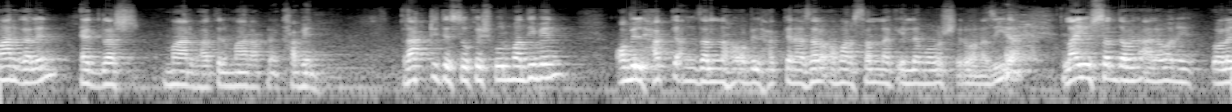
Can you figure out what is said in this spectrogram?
মার গালেন, এক গ্লাস মার, ভাতের মার আপনি খাবেন। রাত্রিতে চোখে সুরমা দিবেন অবিল হাক্কে আনজাল্লাহ অবিল হাক্কে নাজার, অমার সাল্লাহ ইল্লা মুবাশশির ওয়া নাযীরা। লা ইউসাদ্দাউন আলাওয়ানি ওয়ালা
